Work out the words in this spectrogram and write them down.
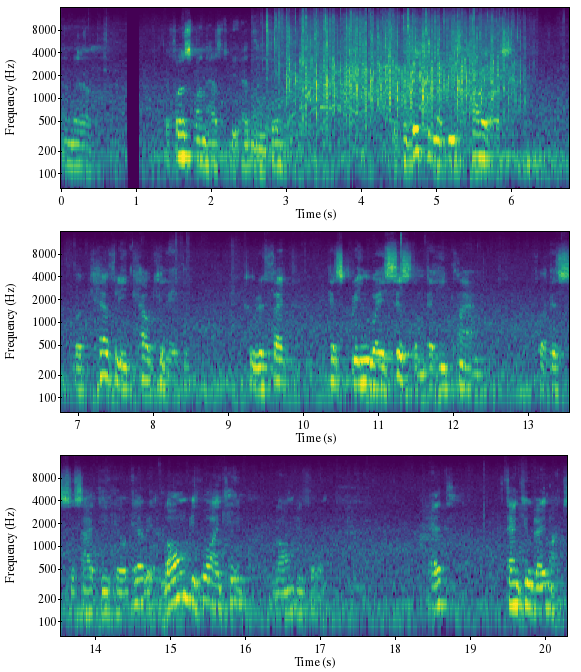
and the, the first one has to be Edmund Hillary. The position of these towers were carefully calculated to reflect his greenway system that he planned for this Society Hill area, long before I came, long before. Ed, thank you very much.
